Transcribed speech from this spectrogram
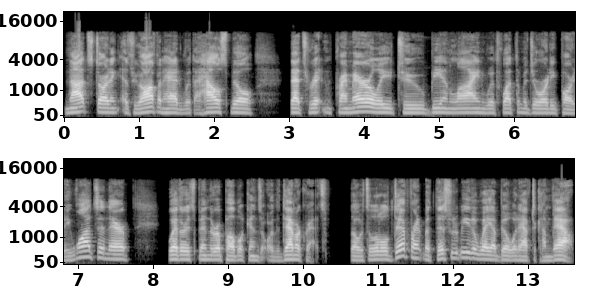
not starting as we often had with a House bill that's written primarily to be in line with what the majority party wants in there, whether it's been the Republicans or the Democrats. So it's a little different, but this would be the way a bill would have to come down.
